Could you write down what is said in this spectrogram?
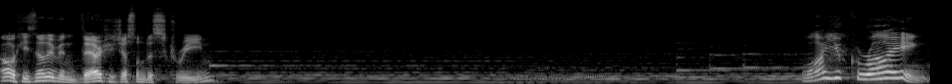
Oh, he's not even there, he's just on the screen. Why are you crying?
